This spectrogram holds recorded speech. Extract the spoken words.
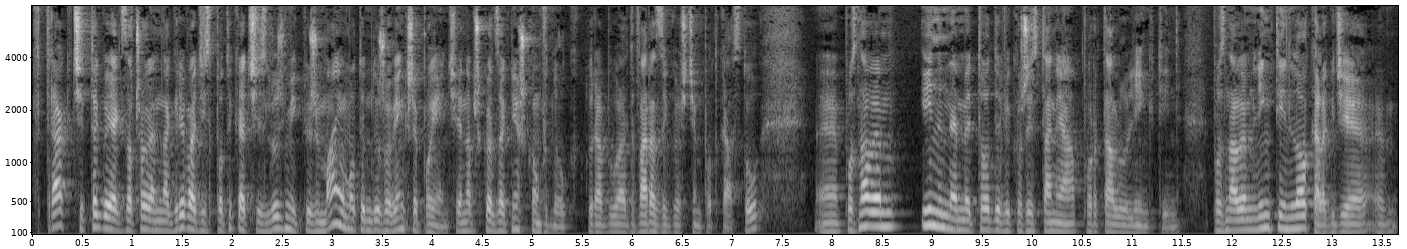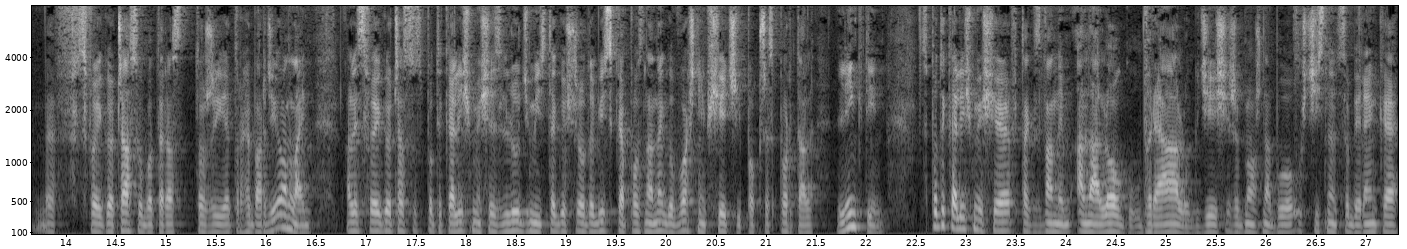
w trakcie tego, jak zacząłem nagrywać i spotykać się z ludźmi, którzy mają o tym dużo większe pojęcie, na przykład z Agnieszką Wnuk, która była dwa razy gościem podcastu, e, poznałem inne metody wykorzystania portalu LinkedIn. Poznałem LinkedIn Local, gdzie swojego czasu, bo teraz to żyje trochę bardziej online, ale swojego czasu spotykaliśmy się z ludźmi z tego środowiska poznanego właśnie w sieci poprzez portal LinkedIn. Spotykaliśmy się w tak zwanym analogu, w realu, gdzieś, żeby można było uścisnąć sobie rękę,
